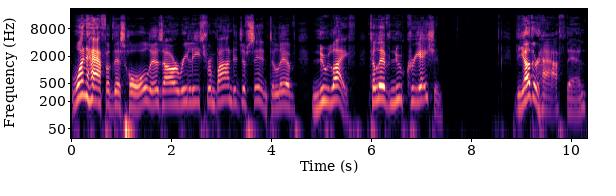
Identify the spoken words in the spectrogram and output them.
One half of this whole is our release from bondage of sin to live new life, to live new creation. The other half, then,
